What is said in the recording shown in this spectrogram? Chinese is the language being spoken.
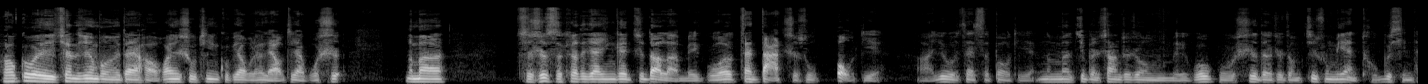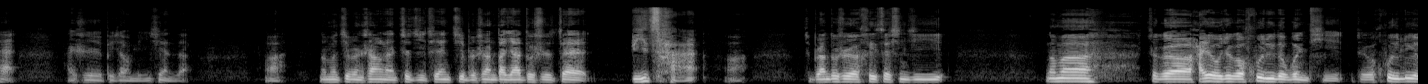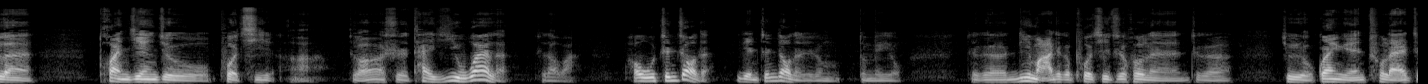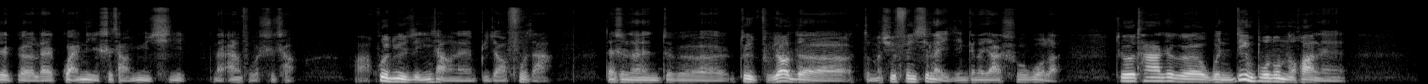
好，各位亲爱的听众朋友，大家好，欢迎收听股票我来聊这家股市。那么此时此刻，大家应该知道了，美国三大指数暴跌啊，又再次暴跌。那么基本上这种美国股市的这种技术面头部形态还是比较明显的啊。那么基本上呢，这几天基本上大家都是在比惨啊，基本上都是黑色星期一。那么这个还有这个汇率的问题，这个汇率呢？突然间就破七啊，主要是太意外了，知道吧？毫无征兆的，一点征兆的这种都没有。这个立马这个破七之后呢，这个就有官员出来这个来管理市场预期，来安抚市场。啊，汇率影响呢比较复杂，但是呢，这个最主要的怎么去分析呢？已经跟大家说过了，就是它这个稳定波动的话呢。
